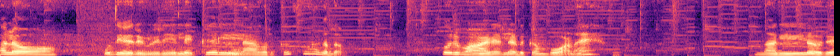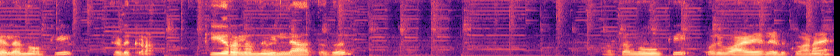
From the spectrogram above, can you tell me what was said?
ഹലോ. പുതിയൊരു വീഡിയോയിലേക്ക് എല്ലാവർക്കും സ്വാഗതം. ഒരു വാഴയില എടുക്കാൻ പോവാണേ. നല്ലൊരു ഇല നോക്കി എടുക്കണം. കീറലൊന്നും ഇല്ലാത്തത്. ഒക്കെ നോക്കി ഒരു വാഴയില എടുക്കുവാണേ.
